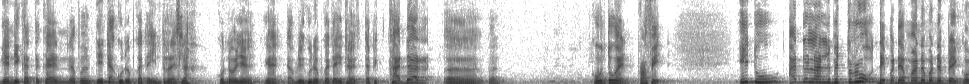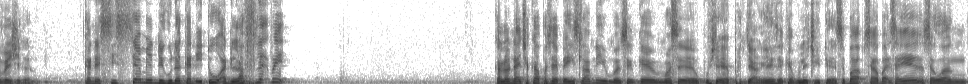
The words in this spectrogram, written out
yang dikatakan apa dia tak guna perkataan interest lah kononnya kan? Tak boleh guna perkataan interest. Tapi kadar uh, apa keuntungan profit itu adalah lebih teruk daripada mana-mana bank konvensional kerana sistem yang digunakan itu adalah flat rate kalau nak cakap pasal bank Islam ni masa masa pusat panjang ya saya akan mula cerita sebab sahabat saya seorang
